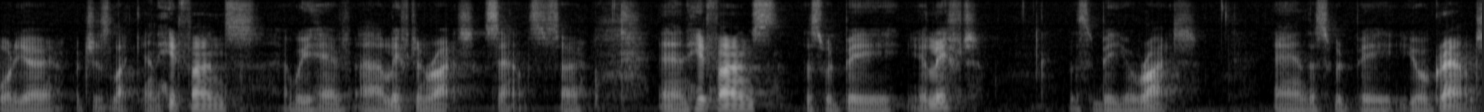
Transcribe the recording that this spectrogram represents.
audio, which is like in headphones, we have uh, left and right sounds. So in headphones, this would be your left, this would be your right, and this would be your ground,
